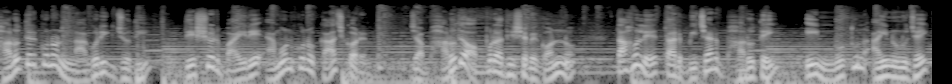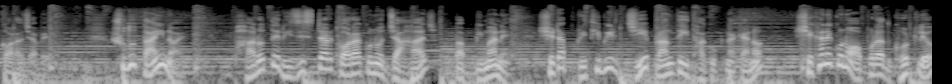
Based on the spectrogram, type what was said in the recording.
ভারতের কোনো নাগরিক যদি দেশের বাইরে এমন কোনো কাজ করেন, যা ভারতে অপরাধ হিসেবে গণ্য, তাহলে তার বিচার ভারতেই এই নতুন আইন অনুযায়ী করা যাবে। শুধু তাই নয় ভারতে রেজিস্টার করা কোনো জাহাজ বা বিমানে সেটা পৃথিবীর যে প্রান্তেই থাকুক না কেন, সেখানে কোনো অপরাধ ঘটলেও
